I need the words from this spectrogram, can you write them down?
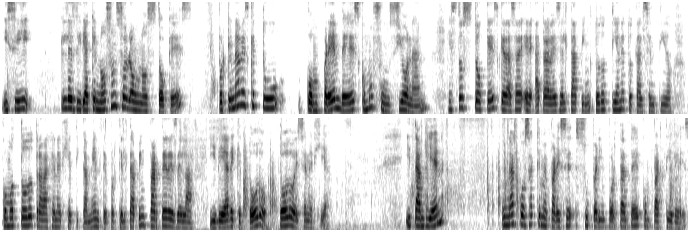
Y sí, les diría que no son solo unos toques, porque una vez que tú comprendes cómo funcionan, estos toques que das a, eh, a, través del tapping, todo tiene total sentido, como todo trabaja energéticamente, porque el tapping parte desde la idea de que todo, todo es energía. Y también una cosa que me parece súper importante compartirles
